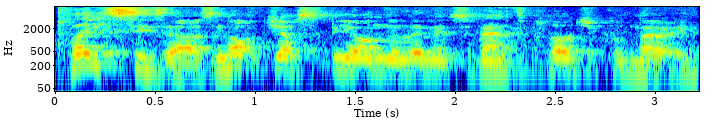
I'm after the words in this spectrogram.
places us not just beyond the limits of anthropological knowing,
